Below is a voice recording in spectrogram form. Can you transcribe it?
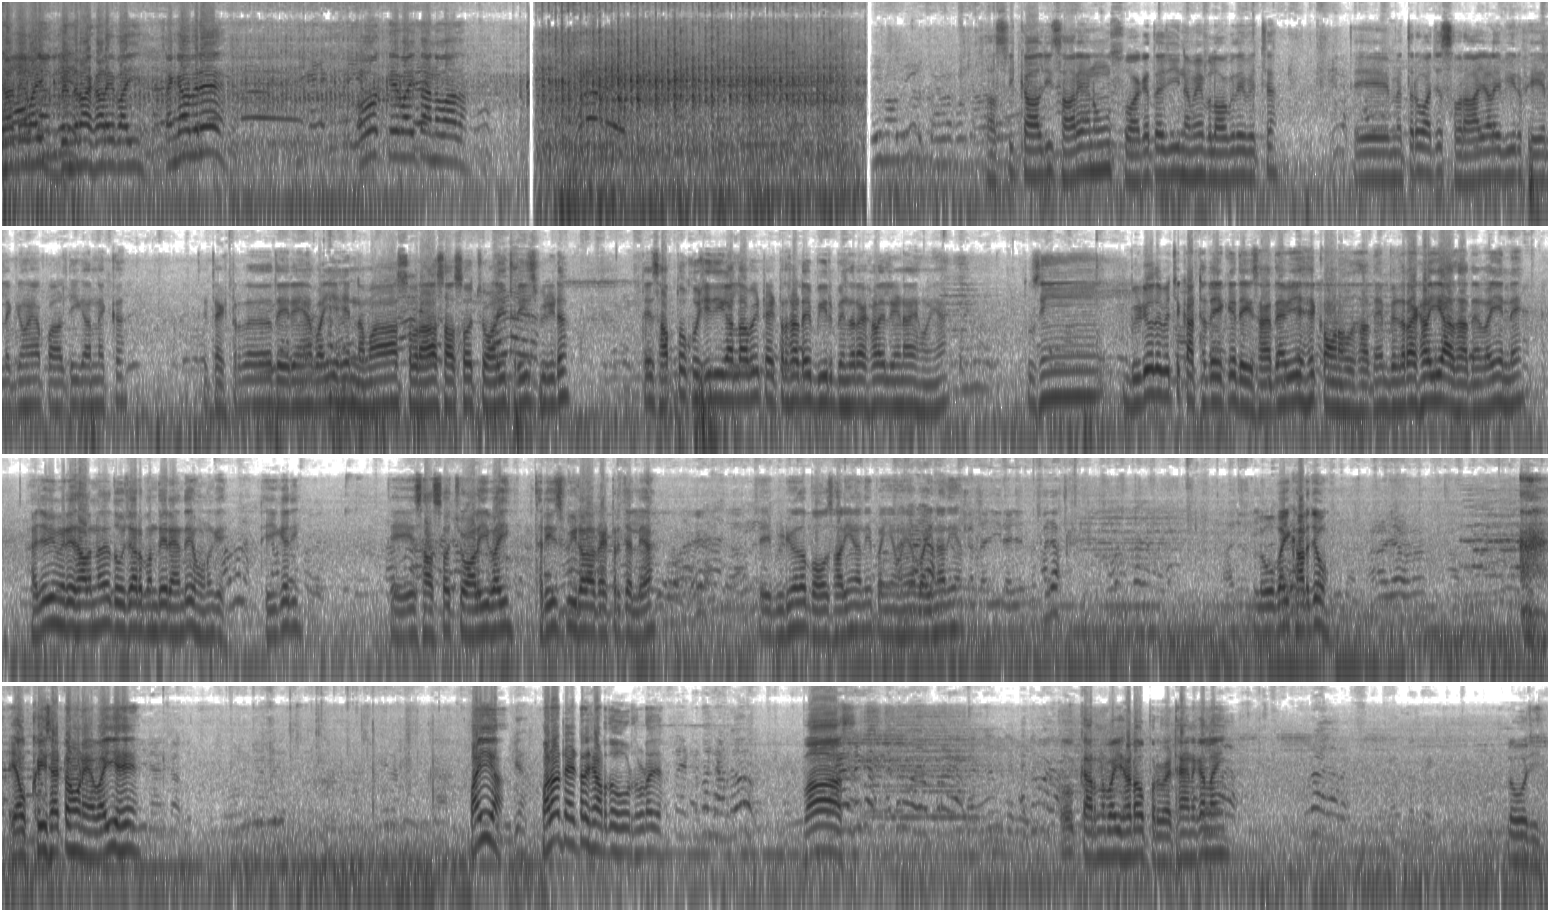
ਸਾਡੇ ਬਾਈ ਬਿੰਦਰਾ ਖਾਲੇ ਬਾਈ। ਚੰਗਾ ਵੀਰੇ। ਓਕੇ ਬਾਈ ਧੰਨਵਾਦ। ਸਤਿ ਸ੍ਰੀ ਅਕਾਲ ਜੀ ਸਾਰਿਆਂ ਨੂੰ। ਸਵਾਗਤ ਹੈ ਜੀ ਨਵੇਂ ਬਲੌਗ ਦੇ ਵਿੱਚ। ਤੇ ਮਿੱਤਰੋ ਅੱਜ ਸਵਰਾਜ ਵਾਲੇ ਵੀਰ ਫੇਰ ਲੱਗੇ ਹੋਏ ਆ ਪਾਰਟੀ ਕਰਨ ਇੱਕ। ਤੇ ਟਰੈਕਟਰ ਦੇ ਰਹੇ ਆ ਬਾਈ ਇਹ ਨਵਾਂ ਸਵਰਾਜ 744 3 ਸਪੀਡ ਤੇ ਸਭ ਤੋਂ ਖੁਸ਼ੀ ਦੀ ਗੱਲ ਆ ਬਈ ਟਰੈਕਟਰ ਸਾਡੇ ਵੀਰ ਬਿੰਦਰਾ ਖਾਲੇ ਲੈਣ ਆਏ ਹੋਏ ਆ। ਤੁਸੀਂ ਵੀਡੀਓ ਦੇ ਵਿੱਚ ਇਕੱਠ ਦੇਖ ਕੇ ਦੇਖ ਸਕਦੇ ਆ ਵੀ ਇਹ ਕੌਣ ਹੋ ਸਕਦੇ ਆ। ਬਿੰਦਰਾ ਖਾਲੀ ਆ ਸਕਦੇ ਆ ਬਾਈ ਇੰਨੇ। ਹਜੇ ਵੀ ਮੇਰੇ ਹਿਸਾਬ ਨਾਲ ਦੋ ਚਾਰ ਬੰਦੇ ਰਹਿੰਦੇ ਹੋਣਗੇ। ਠੀਕ ਹੈ ਜੀ। ਤੇ ਇਹ 744 ਬਾਈ 3 ਸਪੀਡ ਵਾਲਾ ਟਰੈਕਟਰ ਚੱਲਿਆ। ਤੇ ਵੀਡੀਓ ਤਾਂ ਬਹੁਤ ਸਾਰੀਆਂ ਇਹਨਾਂ ਦੀਆਂ ਪਈਆਂ ਹੋਈਆਂ ਬਾਈ ਇਹਨਾਂ ਦੀਆਂ। ਲੋ ਬਾਈ, ਖੜ ਜਾਓ। ਇਹ ਔਖੇ ਹੀ ਸੈੱਟ ਹੋਣੇ ਆ ਬਾਈ ਇਹ। ਬਾਈ ਆ, ਮਾੜਾ ਟਰੈਕਟਰ ਛੱਡ ਦੋ ਹੋਰ ਥੋੜਾ ਜਿਹਾ। ਬਸ। ਉਹ ਕਰਨ ਬਾਈ ਸਾਡਾ ਉੱਪਰ ਬੈਠਾ ਐਨਕਾਂ ਲਾਈ। ਲੋ ਜੀ।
